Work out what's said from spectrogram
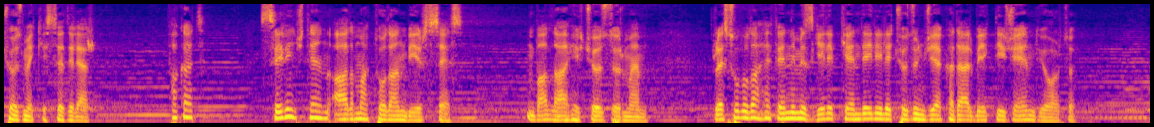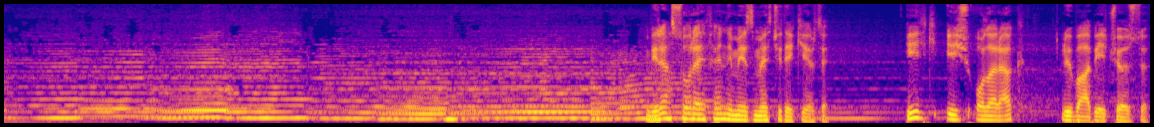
çözmek istediler. Fakat sevinçten ağlamakta olan bir ses. Vallahi çözdürmem. Resulullah Efendimiz gelip kendi eliyle çözünceye kadar bekleyeceğim diyordu. Biraz sonra Efendimiz mescide girdi. İlk iş olarak Lübabe'yi çözdü.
